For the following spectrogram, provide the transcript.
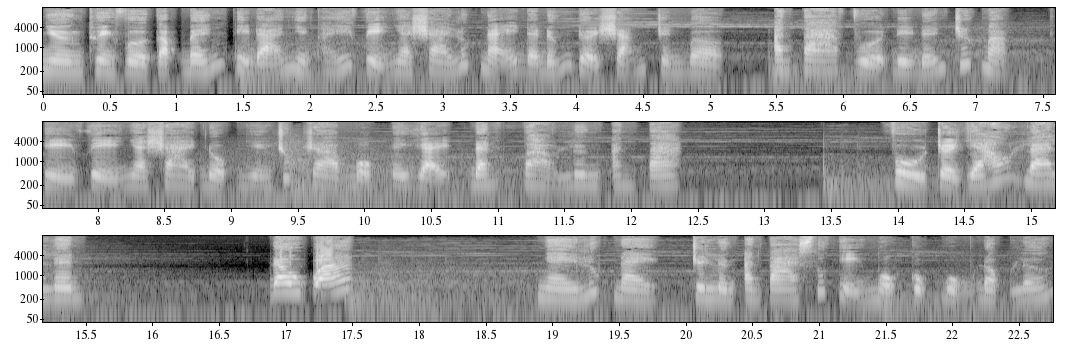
nhưng thuyền vừa cập bến thì đã nhìn thấy vị nha sai lúc nãy đã đứng đợi sẵn trên bờ anh ta vừa đi đến trước mặt thì vị nhà sai đột nhiên rút ra một cây gậy đánh vào lưng anh ta. Phù trời giáo la lên. Đau quá! Ngay lúc này, trên lưng anh ta xuất hiện một cục mụn độc lớn.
